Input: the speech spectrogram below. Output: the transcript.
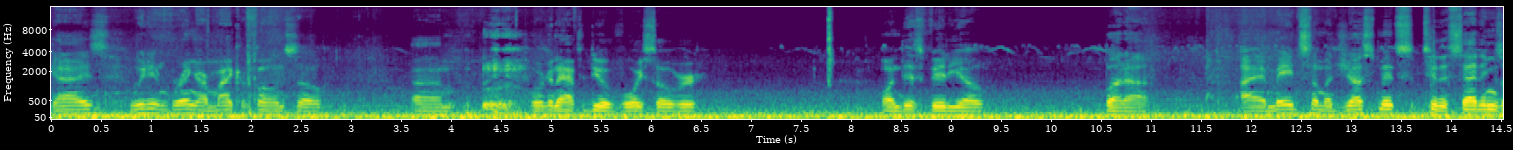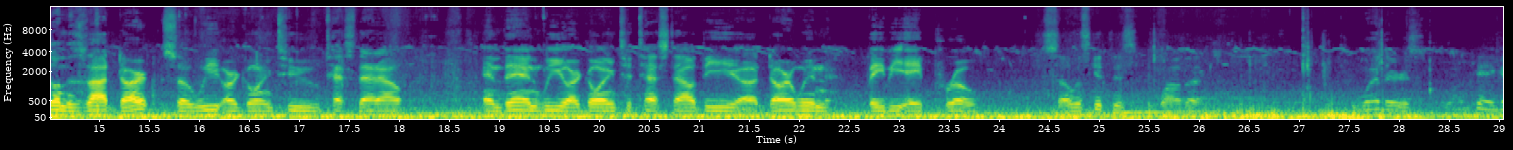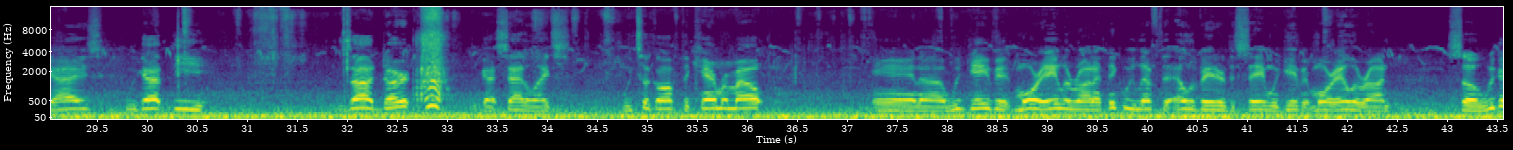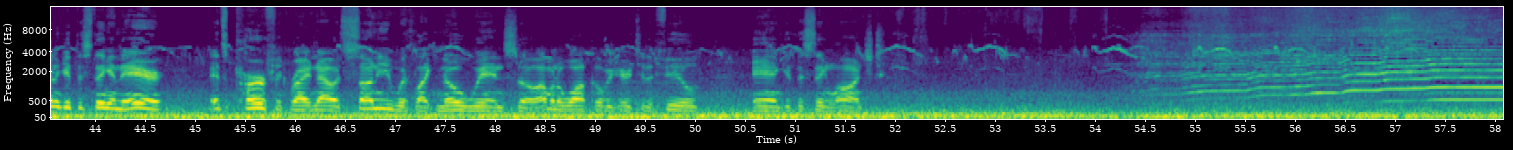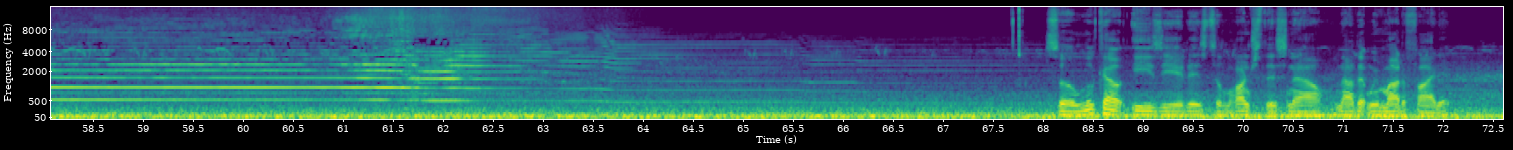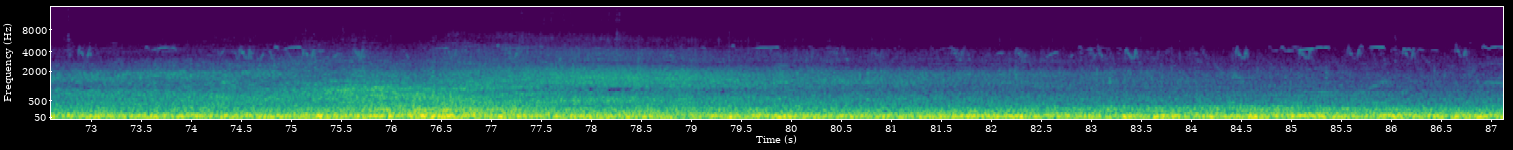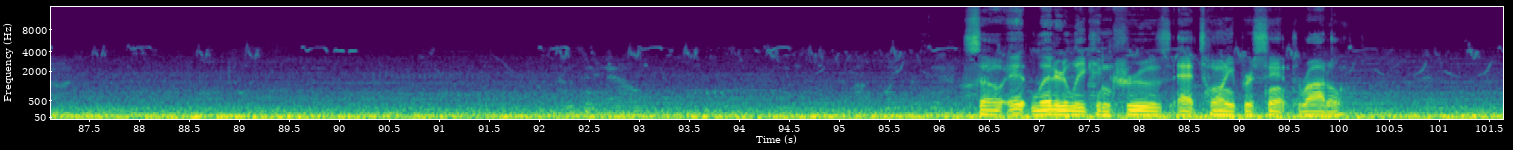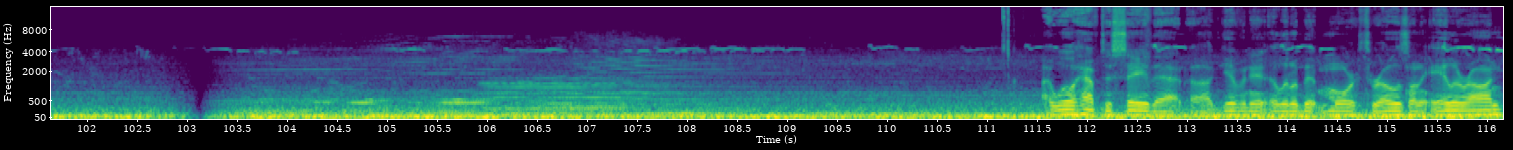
guys. We didn't bring our microphone, so um, we're gonna have to do a voiceover on this video. But uh, I made some adjustments to the settings on the Zohd Dart, so we are going to test that out. And then we are going to test out the uh, Darwin Baby Ape Pro. So let's get this while the weather's okay guys we got the Zohd Dart. We got satellites. We took off the camera mount and uh, we gave it more aileron. I think we left the elevator the same. We gave it more aileron. So we're gonna get this thing in the air. It's perfect right now. It's sunny with like no wind. So I'm gonna walk over here to the field and get this thing launched So look how easy it is to launch this now, now that we modified it. So it literally can cruise at 20% throttle. I will have to say that uh, giving it a little bit more throws on the aileron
